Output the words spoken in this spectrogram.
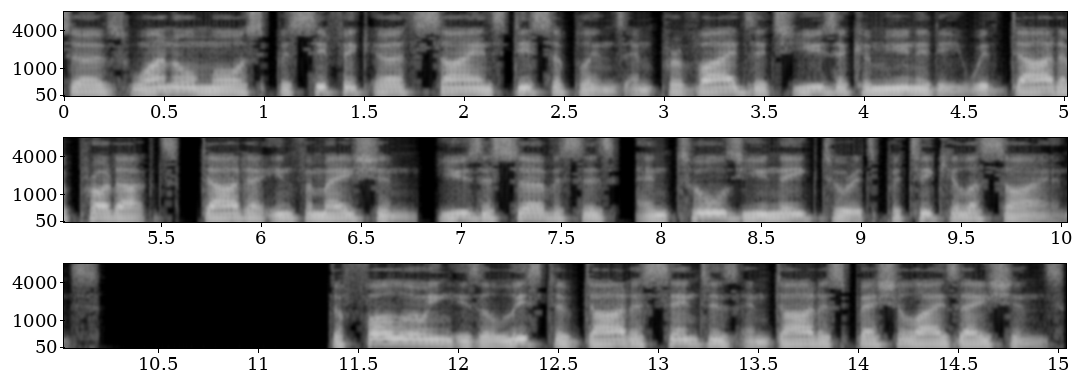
serves one or more specific Earth science disciplines and provides its user community with data products, data information, user services, and tools unique to its particular science. The following is a list of data centers and data specializations,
